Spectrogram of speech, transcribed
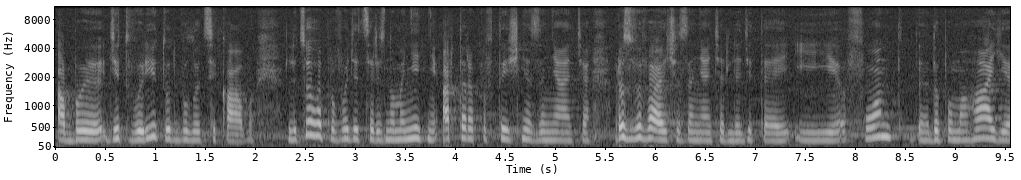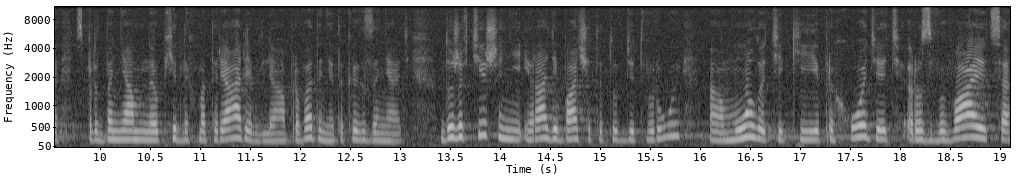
аби дітворі тут було цікаво. Для цього проводяться різноманітні арт-терапевтичні заняття, розвиваючі заняття для дітей. І фонд е, допомагає з придбанням необхідних матеріалів для проведення таких занять. Дуже втішені і раді бачити тут дітвору, е, молодь, які приходять, розвиваються.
